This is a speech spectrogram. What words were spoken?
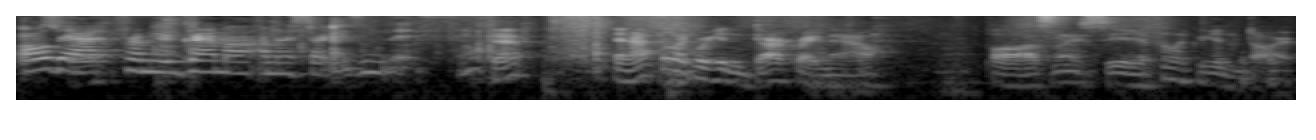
all Spray. that from your grandma, I'm gonna start using this. Okay. And I feel like we're getting dark right now. Pause. Let's see. I feel like we're getting dark.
